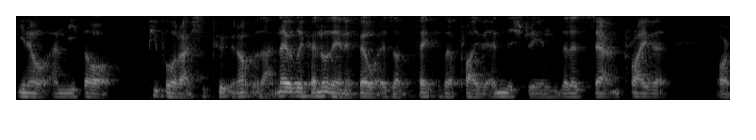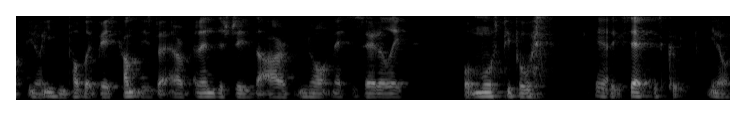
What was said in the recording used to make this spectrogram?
you know, and he thought people are actually putting up with that. Now, look, I know the NFL is effectively a private industry, and there is certain private or you know even public based companies, but are in industries that are not necessarily what most people would, yeah. would accept as you know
